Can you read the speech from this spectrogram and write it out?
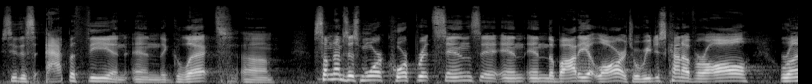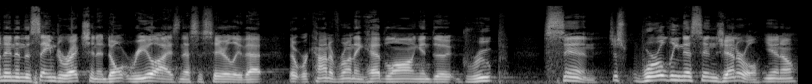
See this apathy and, and neglect. Um, Sometimes it's more corporate sins in, in the body at large, where we just kind of are all running in the same direction and don't realize necessarily that, that we're kind of running headlong into group sin, just worldliness in general, you know.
